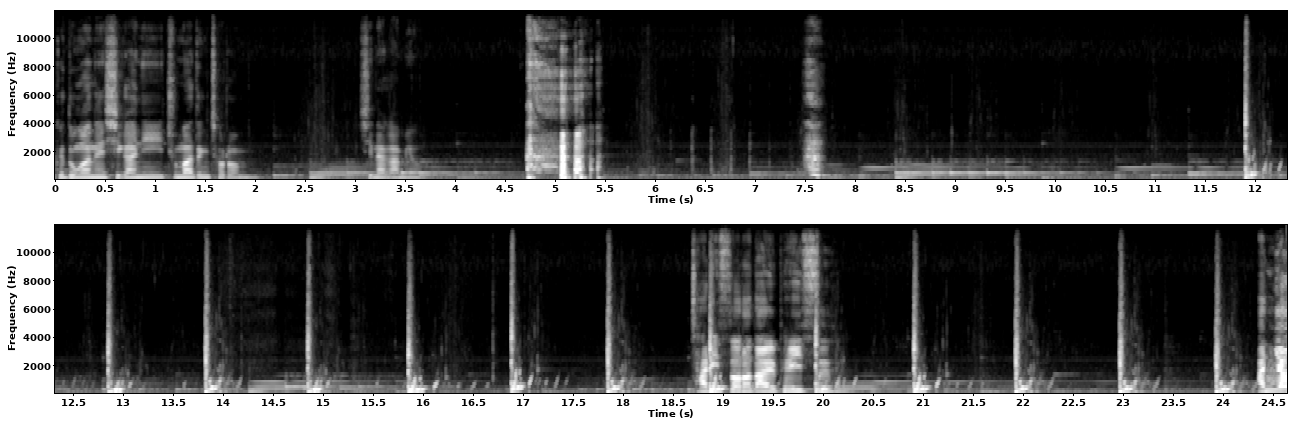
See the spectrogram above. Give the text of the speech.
그동안의 시간이 주마등처럼 지나가며 있어라 나의 베이스. 안녕!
